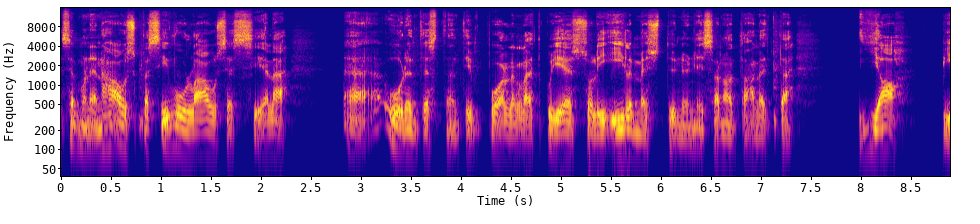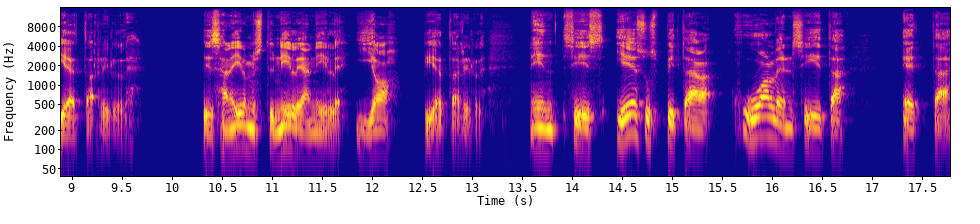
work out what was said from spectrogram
semmoinen hauska sivulause siellä Uuden testamentin puolella, että kun Jeesus oli ilmestynyt, niin sanotaan, että ja Pietarille. Siis hän ilmestyi niille ja niille ja Pietarille. Niin siis Jeesus pitää huolen siitä, että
